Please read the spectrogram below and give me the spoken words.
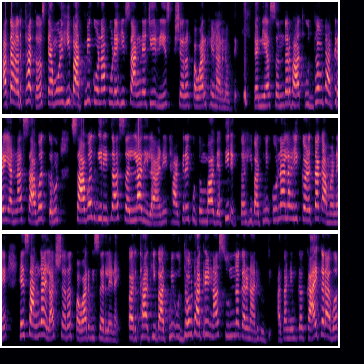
आता अर्थातच त्यामुळे ही बातमी कोणापुढेही सांगण्याची रिस्क शरद पवार घेणार नव्हते. त्यांनी या संदर्भात उद्धव ठाकरे यांना सावध करून सावधगिरीचा सल्ला दिला आणि ठाकरे कुटुंबा व्यतिरिक्त ही बातमी कोणालाही कळता कामा नये हे सांगायला शरद पवार विसरले नाही. अर्थात ही बातमी उद्धव ठाकरेंना सुन्न करणारी होती. आता नेमकं काय करावं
